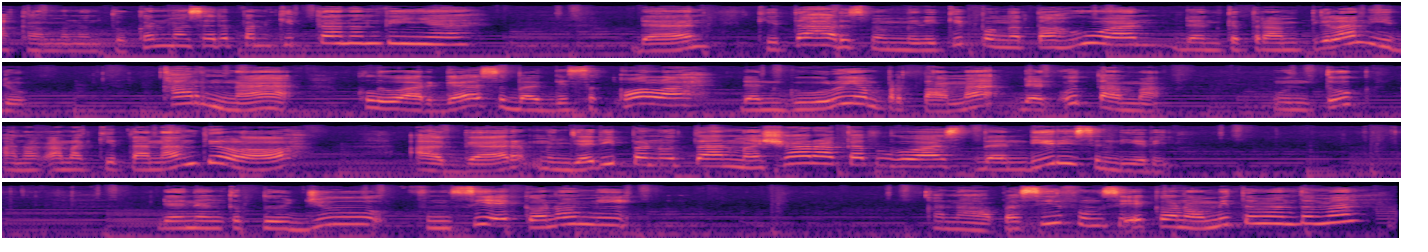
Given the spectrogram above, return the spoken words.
akan menentukan masa depan kita nantinya. Dan kita harus memiliki pengetahuan dan keterampilan hidup. Karena keluarga sebagai sekolah dan guru yang pertama dan utama untuk anak-anak kita nanti loh, agar menjadi penutan masyarakat luas dan diri sendiri. Dan yang ketujuh, fungsi ekonomi. Kenapa sih fungsi ekonomi, teman-teman?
